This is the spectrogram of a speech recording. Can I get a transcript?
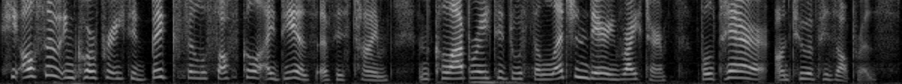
he also incorporated big philosophical ideas of his time and collaborated with the legendary writer Voltaire on two of his operas.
